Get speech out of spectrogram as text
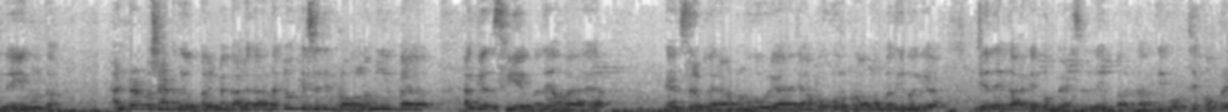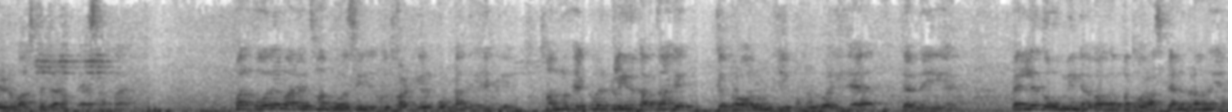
ਨਹੀਂ ਹੁੰਦਾ। 100% ਦੇ ਉੱਪਰ ਹੀ ਮੈਂ ਗੱਲ ਕਰਦਾ ਕਿਉਂਕਿ ਕਿਸੇ ਦੀ ਪ੍ਰੋਬਲਮ ਹੀ ਅ, ਅੱਗੇ ਸੀਏ ਵਧਿਆ ਹੋਇਆ ਆ ਕੈਂਸਰ ਵਗੈਰਾ ਉਹਨੂੰ ਹੋ ਰਿਹਾ ਜਾਂ ਕੋਈ ਹੋਰ ਪ੍ਰੋਬਲਮ ਵਧੀ ਹੋਈ ਆ ਜਿਹਦੇ ਕਰਕੇ ਕੋਈ ਮੈਡੀਸਨ ਨਹੀਂ ਪਰ ਕਰਦੀ ਉੱਥੇ ਆਪਰੇਟ ਵਾਸਤੇ ਜਾਣਾ ਪੈ ਸਕਦਾ ਹੈ ਪਰ ਉਹਦੇ ਬਾਰੇ ਤੁਹਾਨੂੰ ਅਸੀਂ ਤੁਹਾਡੀਆਂ ਰਿਪੋਰਟਾਂ ਦੇਖ ਕੇ ਤੁਹਾਨੂੰ ਇੱਕ ਵਾਰ ਕਲੀਅਰ ਕਰ ਦਾਂਗੇ ਕਿ ਪ੍ਰੋਬਲਮ ਠੀਕ ਹੋਣ ਵਾਲੀ ਹੈ ਜਾਂ ਨਹੀਂ ਹੈ। ਪਹਿਲੇ 2 ਮਹੀਨਿਆਂ ਬਾਅਦ ਆਪਾਂ ਦੁਬਾਰਾ ਸਕੈਨ ਕਰਾਉਂਦੇ ਆ।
